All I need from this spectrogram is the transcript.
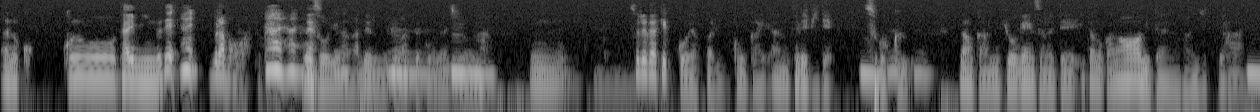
あの、ここのタイミングで、はい。ブラボーとか、はいはいはい。ね、そういうのが出るのと全く同じような、うん、それが結構やっぱり今回、あの、テレビですごく、なんかあの、表現されていたのかなみたいな感じって、はい。うん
